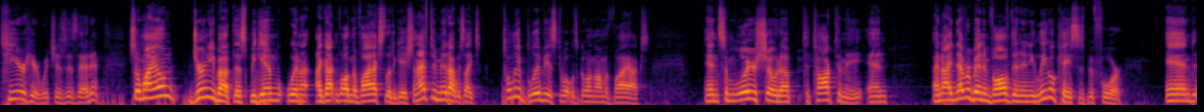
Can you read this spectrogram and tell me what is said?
tier here, which is, is that in? So my own journey about this began when I got involved in the Vioxx litigation. I have to admit, I was like totally oblivious to what was going on with Vioxx. And some lawyers showed up to talk to me, and, and I'd never been involved in any legal cases before. And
